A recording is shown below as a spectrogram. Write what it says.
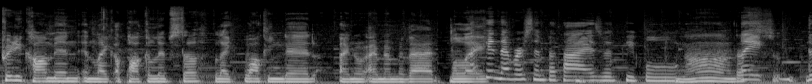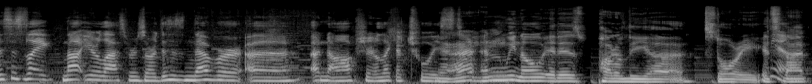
pretty common in like apocalypse stuff, like Walking Dead. I know I remember that, but like, I can never sympathize with people. nah, Like this is like not your last resort. This is never a an option, like a choice. yeah, and, be and made. we know it is part of the uh story. It's Yeah. not.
